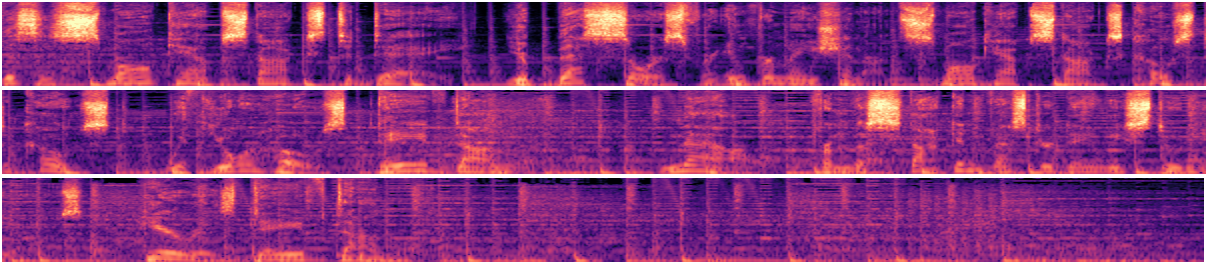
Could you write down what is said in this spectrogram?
This is Small Cap Stocks Today, your best source for information on small cap stocks coast to coast, with your host, Dave Donlin. Now, from the Stock Investor Daily Studios, here is Dave Donlin.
